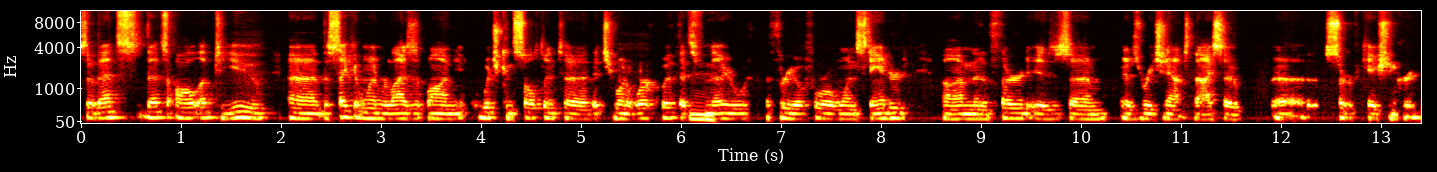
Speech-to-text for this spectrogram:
so that's that's all up to you. Uh, the second one relies upon which consultant uh, that you want to work with that's mm familiar with the 30401 standard. Um, and the third is um, is reaching out to the ISO uh, certification group.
